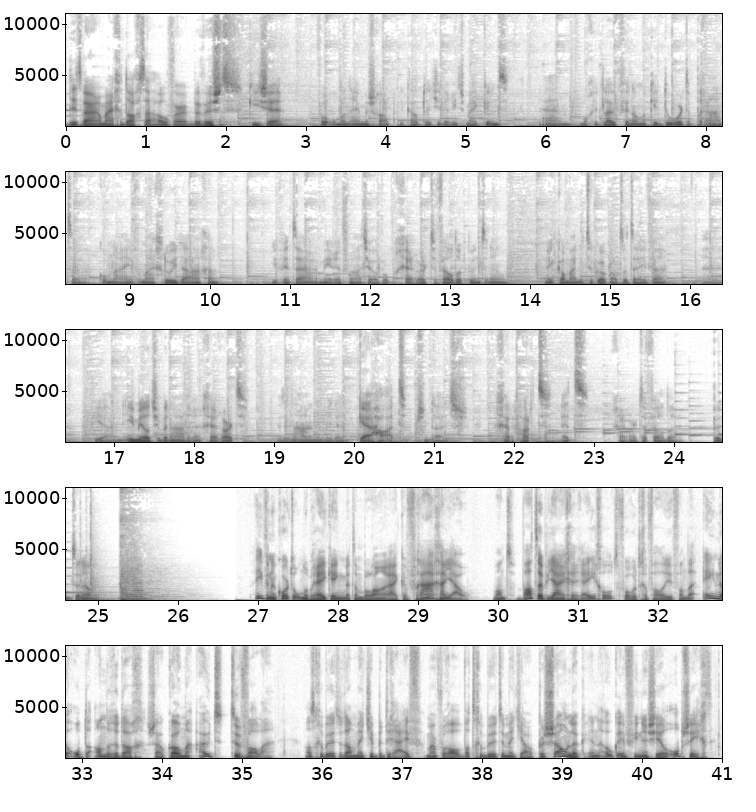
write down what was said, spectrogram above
dit waren mijn gedachten over bewust kiezen voor ondernemerschap. Ik hoop dat je er iets mee kunt. Um, mocht je het leuk vinden om een keer door te praten, kom naar een van mijn groeidagen. Je vindt daar meer informatie over op gerardtevelde.nl. Maar je kan mij natuurlijk ook altijd even uh, via een e-mailtje benaderen. Gerard met een H in midden. Gerhard op zijn Duits. Gerhard.gerardtevelde.nl Even een korte onderbreking met een belangrijke vraag aan jou. Want wat heb jij geregeld voor het geval je van de ene op de andere dag zou komen uit te vallen? Wat gebeurt er dan met je bedrijf, maar vooral wat gebeurt er met jou persoonlijk en ook in financieel opzicht?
